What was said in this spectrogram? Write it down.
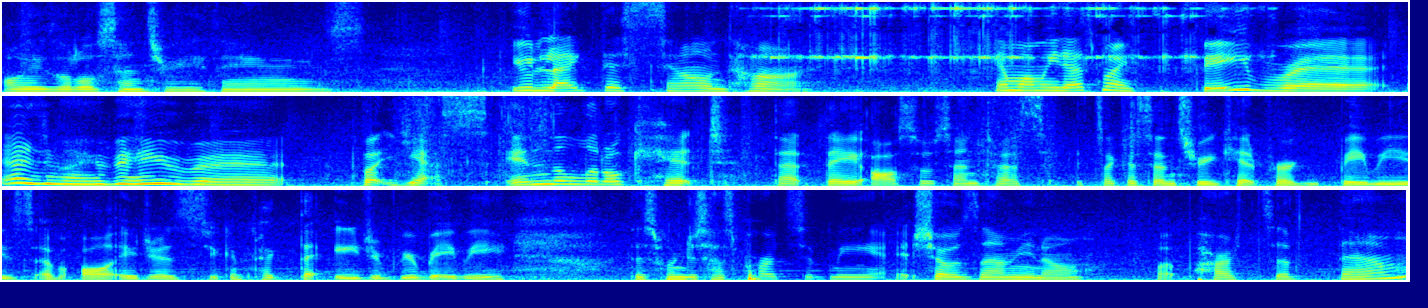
All these little sensory things. You like this sound, huh? Yeah, mommy, that's my favorite. That's my favorite. But yes, in the little kit that they also sent us, it's like a sensory kit for babies of all ages. You can pick the age of your baby. This one just has parts of me. It shows them, you know, what parts of them.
